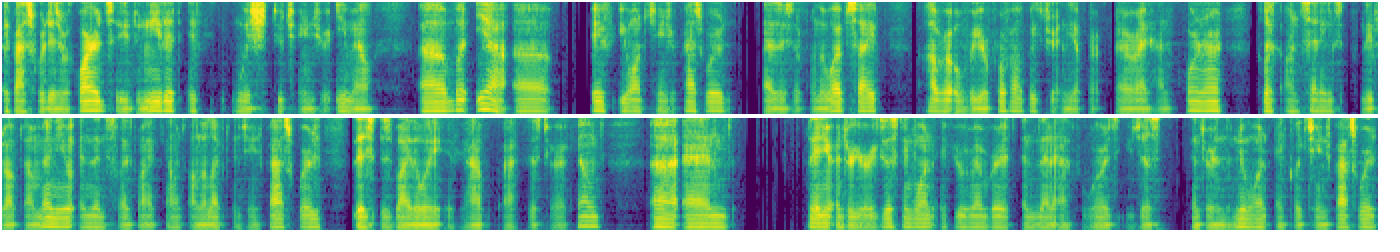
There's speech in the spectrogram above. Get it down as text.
a password is required, so you do need it if you wish to change your email. Uh, but yeah, uh, if you want to change your password, as I said from the website, hover over your profile picture in the upper uh, right hand corner, click on settings from the drop down menu, and then select my account on the left and change password. This is, by the way, if you have access to your account. Uh, and then you enter your existing one if you remember it, and then afterwards you just enter in the new one and click change password.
